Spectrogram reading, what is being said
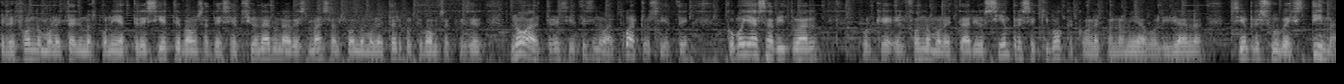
el Fondo Monetario nos ponía 3,7, vamos a decepcionar una vez más al Fondo Monetario porque vamos a crecer no al 3,7 sino al 4,7, como ya es habitual porque el Fondo Monetario siempre se equivoca con la economía boliviana, siempre subestima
